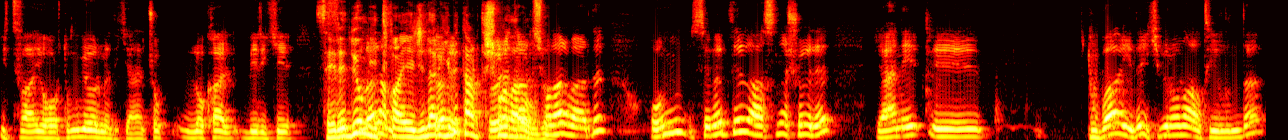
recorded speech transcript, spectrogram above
itfaiye hortumu görmedik. Yani çok lokal bir iki seyrediyor mu itfaiyeciler ama, gibi tartışmalar, öyle tartışmalar oldu. vardı. Onun sebepleri de aslında şöyle. Yani e, Dubai'de 2016 yılında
